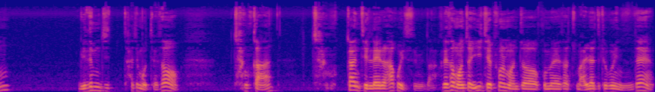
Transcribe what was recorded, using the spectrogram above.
음? 믿음직하지 못해서 잠깐 잠깐 딜레이를 하고 있습니다. 그래서 먼저 이 제품을 먼저 구매해서 좀 알려드리고 있는데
